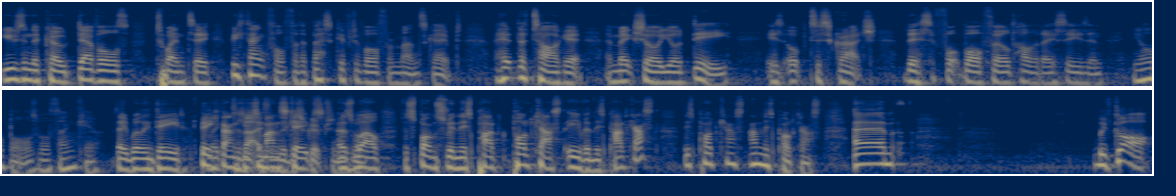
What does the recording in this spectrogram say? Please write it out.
using the code DEVILS20. Be thankful for the best gift of all from Manscaped. Hit the target and make sure your D is up to scratch this football filled holiday season. Your balls will thank you. They will indeed. Big Link thank to you to is in the Manscaped as well. well. for sponsoring this pod- podcast, even this podcast, this podcast, and this podcast. Um, we've got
